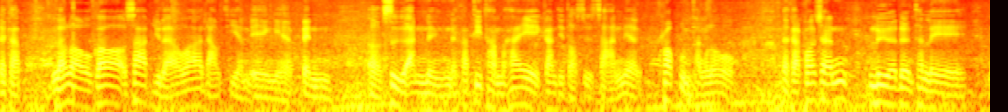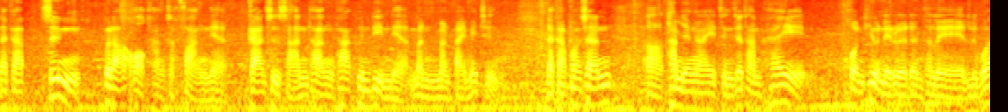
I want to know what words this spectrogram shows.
นะครับแล้วเราก็ทราบอยู่แล้วว่าดาวเทียมเองเนี่ยเป็นสื่ออันหนึ่งนะครับที่ทำให้การติดต่อสื่อสารเนี่ยครอบคลุมทั้งโลกนะครับเพราะฉะนั้นเรือเดินทะเลนะครับซึ่งเวลาออกห่างจากฝั่งเนี่ยการสื่อสารทางภาคพื้นดินเนี่ยมันมันไปไม่ถึงนะครับเพราะฉะนั้นทำยังไงถึงจะทำให้ คนที่อยู่ในเรือเดินทะเล หรือว่า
